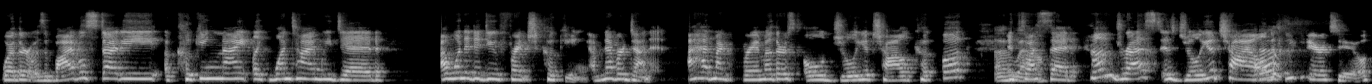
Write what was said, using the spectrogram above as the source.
whether it was a Bible study, a cooking night. Like one time we did, I wanted to do French cooking. I've never done it. I had my grandmother's old Julia Child cookbook. Oh, and wow. so I said, come dressed as Julia Child if you care to.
